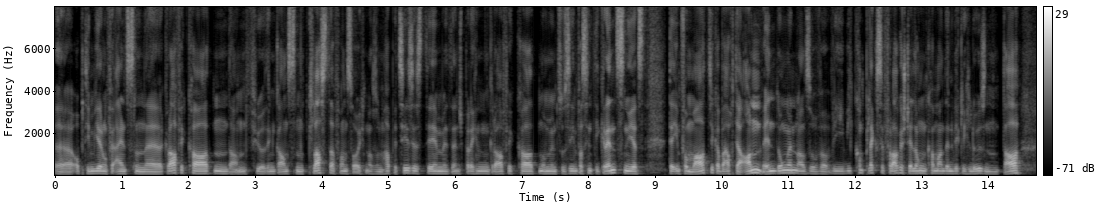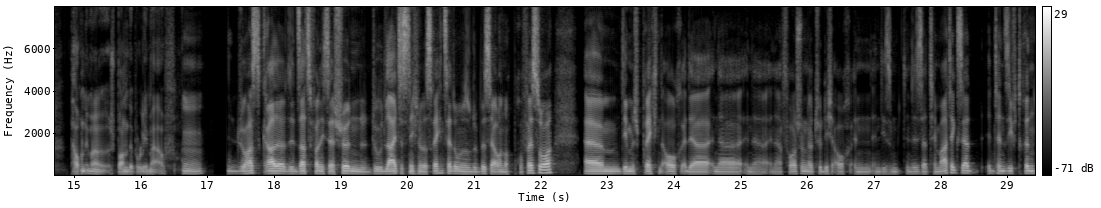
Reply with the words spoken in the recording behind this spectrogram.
äh, Optimierung für einzelne Grafikkarten, dann für den ganzen Cluster von solchen, also ein HPC-System mit entsprechenden Grafikkarten, um zu sehen, was sind die Grenzen jetzt der Informatik, aber auch der Anwendungen, also wie, wie komplexe Fragestellungen kann man denn wirklich lösen? Und da tauchen immer spannende Probleme auf. Mhm. Du hast gerade den Satz, fand ich sehr schön. Du leitest nicht nur das Rechenzentrum, sondern du bist ja auch noch Professor. Ähm, dementsprechend auch in der, in, der, in, der, in der Forschung natürlich auch in, in, diesem, in dieser Thematik sehr intensiv drin.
